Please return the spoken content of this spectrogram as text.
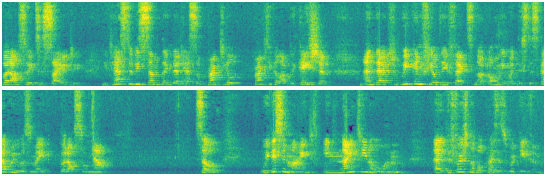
but also in society. It has to be something that has some practical, practical application and that we can feel the effects not only when this discovery was made, but also now. So, with this in mind, in 1901, uh, the first Nobel Prizes were given.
